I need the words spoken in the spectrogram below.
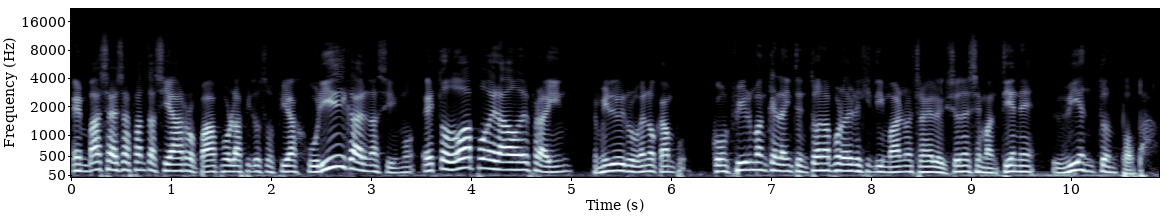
en base a esas fantasías arropadas por la filosofía jurídica del nazismo, estos dos apoderados de Efraín Emilio y Rubén Ocampo, confirman que la intentona por deslegitimar nuestras elecciones se mantiene viento en popa.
